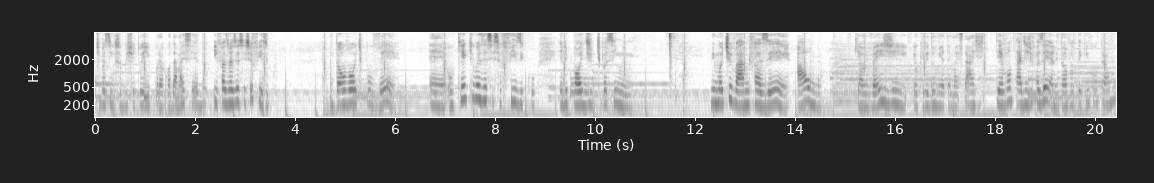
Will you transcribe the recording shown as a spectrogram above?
tipo assim, substituir por acordar mais cedo e fazer um exercício físico. Então eu vou, tipo, ver é, o que que o exercício físico ele pode, tipo assim, me motivar, me fazer algo que ao invés de eu querer dormir até mais tarde, ter vontade de fazer ela. Então eu vou ter que encontrar um,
